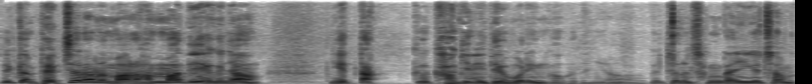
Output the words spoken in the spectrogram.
일단 백제라는 말 한마디에 그냥 이게 딱 그 각인이 돼버린 거거든요. 저는 상당히 이게 참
